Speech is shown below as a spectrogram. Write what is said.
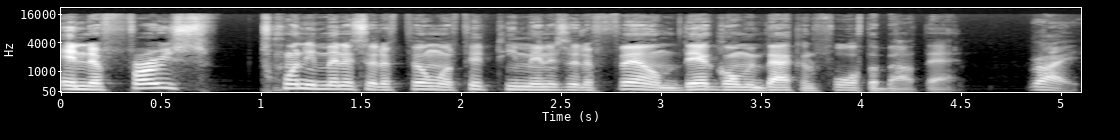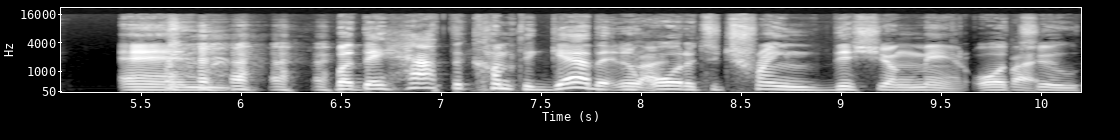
in the first twenty minutes of the film or fifteen minutes of the film, they're going back and forth about that, Right. And but they have to come together in Right. order to train this young man or Right. to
